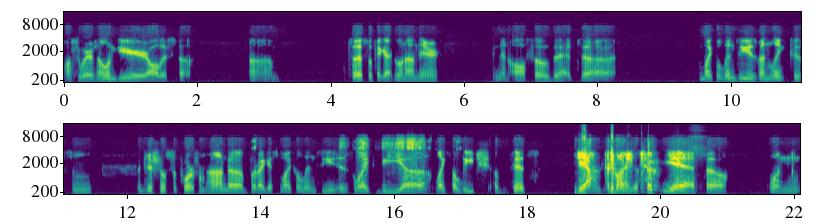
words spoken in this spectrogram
wants to wear his own gear, all this stuff. Um, so that's what they got going on there. And then also that uh, Michael Lindsay has been linked to some additional support from Honda, but I guess Michael Lindsay is like the uh, like the leech of the pits. Yeah, pretty much. Of. yeah. So when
